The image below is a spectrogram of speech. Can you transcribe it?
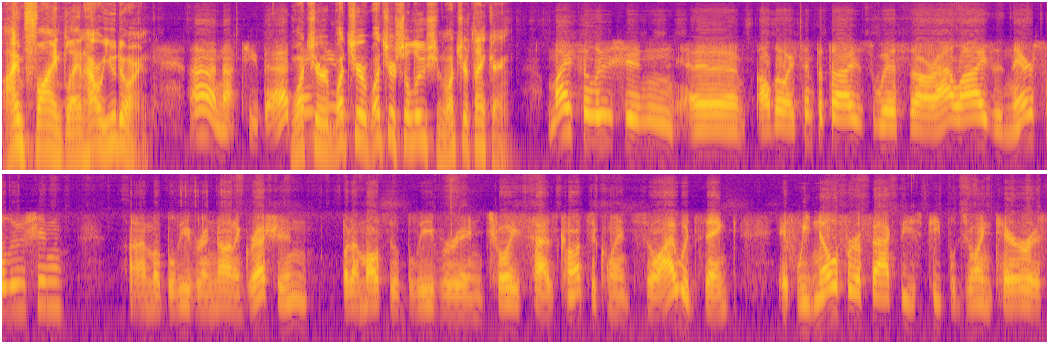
I'm fine, Glenn. How are you doing? Ah, not too bad. What's your you. what's your what's your solution? What's your thinking? My solution, uh, although I sympathize with our allies and their solution, I'm a believer in non-aggression, but I'm also a believer in choice has consequence. So I would think if we know for a fact these people join terrorist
